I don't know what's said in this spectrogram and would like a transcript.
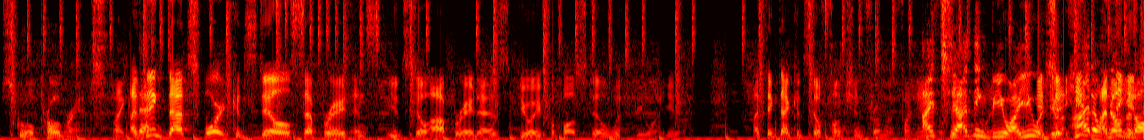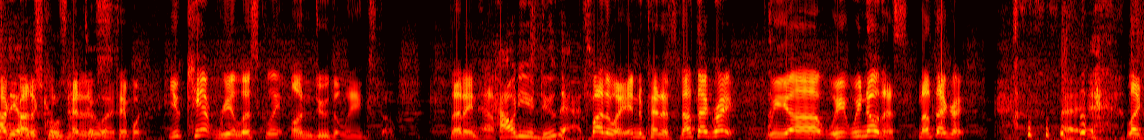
school programs? Like I that- think that sport could still separate, and you'd still operate as BYU football still with BYU. I think that could still function from a financial. I see. I think. BYU would It's do it. I don't know think that all talking the about other a schools would competitive do it. standpoint. You can't realistically undo the leagues, though. That ain't happening. How do you do that? By the way, independence not that great. We uh, we we know this. Not that great. like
